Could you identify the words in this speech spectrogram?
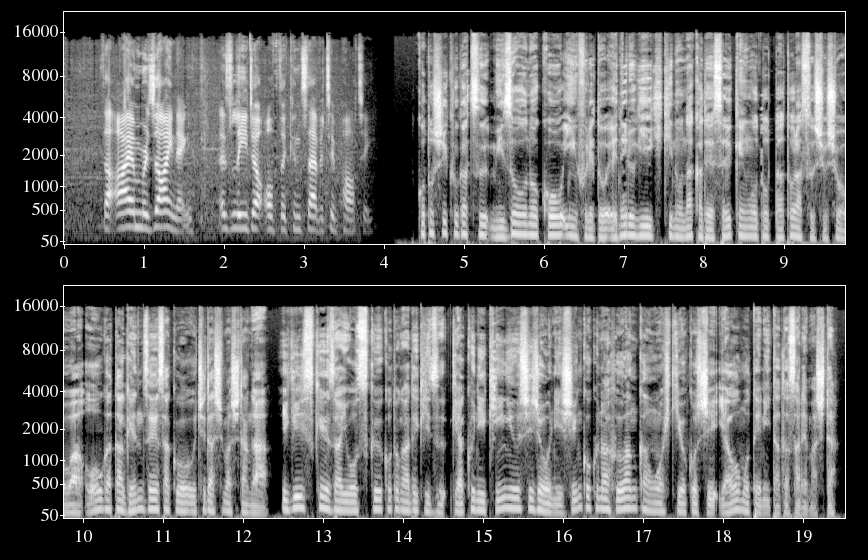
that I am resigning as leader of the Conservative Party. 今年9月、未曾有の高インフレとエネルギー危機の中で政権を取ったトラス首相は大型減税策を打ち出しましたが、イギリス経済を救うことができず、逆に金融市場に深刻な不安感を引き起こし、矢面に立たされました。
